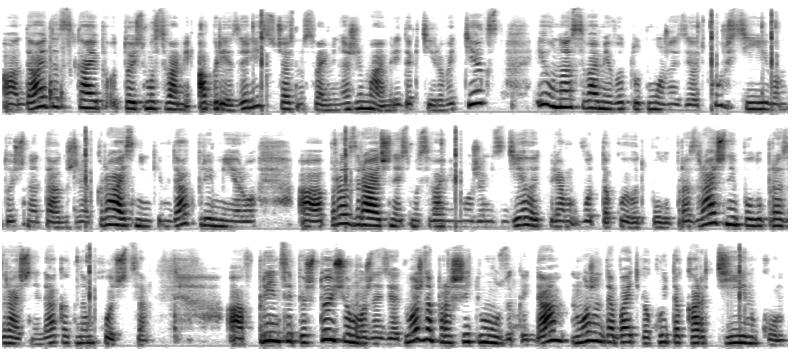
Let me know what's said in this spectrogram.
А, да, этот скайп. То есть мы с вами обрезали. Сейчас мы с вами нажимаем редактировать текст. И у нас с вами вот тут можно сделать курсивом точно так же, красненьким, да, к примеру. А, прозрачность мы с вами можем сделать прям вот такой вот полупрозрачный, полупрозрачный, да, как нам хочется. А, в принципе, что еще можно сделать? Можно прошить музыкой, да, можно добавить какую-то картинку.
